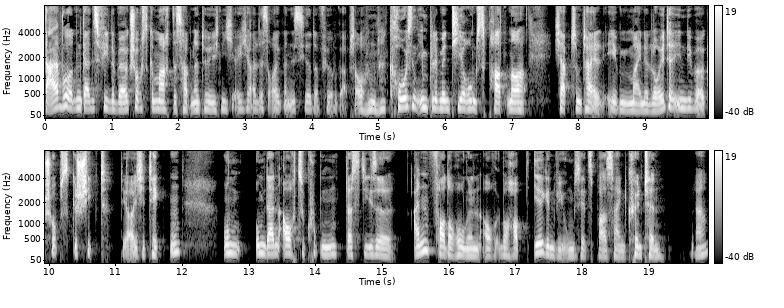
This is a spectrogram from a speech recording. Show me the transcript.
Da wurden ganz viele Workshops gemacht. Das habe natürlich nicht ich alles organisiert. Dafür gab es auch einen großen Implementierungspartner. Ich habe zum Teil eben meine Leute in die Workshops geschickt, die Architekten, um, um dann auch zu gucken, dass diese Anforderungen auch überhaupt irgendwie umsetzbar sein könnten. Ja?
